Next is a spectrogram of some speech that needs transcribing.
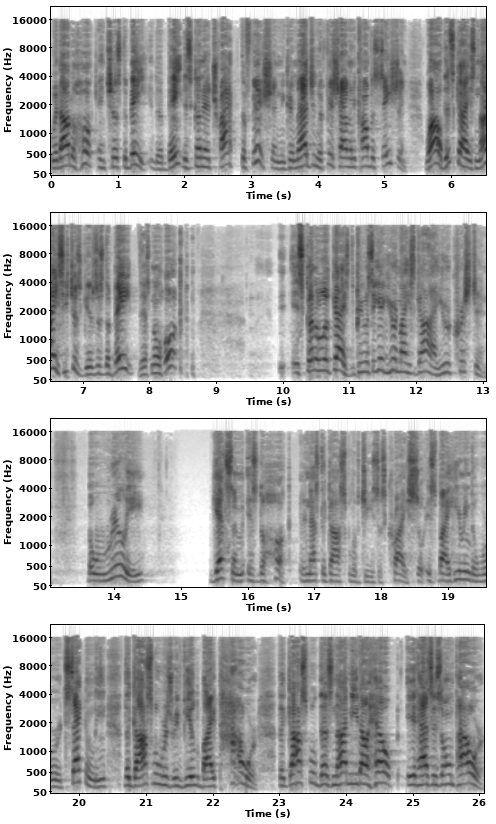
without a hook and just the bait. The bait is going to attract the fish. And you can imagine the fish having a conversation. Wow, this guy's nice. He just gives us the bait. There's no hook. It's going to look, guys, the people say, yeah, you're a nice guy. You're a Christian. But really, gets them is the hook, and that's the gospel of Jesus Christ. So it's by hearing the word. Secondly, the gospel was revealed by power. The gospel does not need our help. It has its own power.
